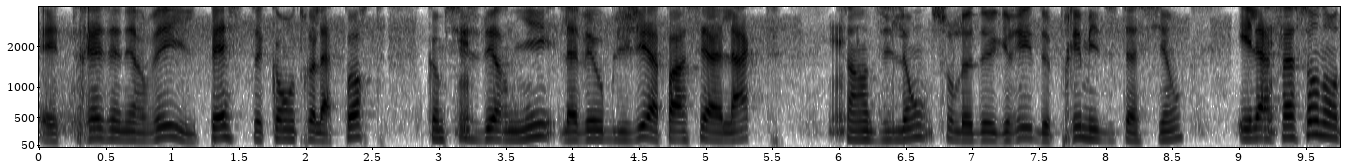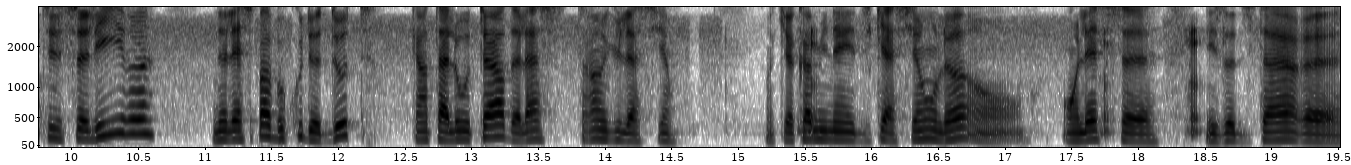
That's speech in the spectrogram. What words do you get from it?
est très énervé, il peste contre la porte comme si ce dernier l'avait obligé à passer à l'acte. Ça en dit long sur le degré de préméditation et la façon dont il se livre ne laisse pas beaucoup de doute quant à l'auteur de la strangulation. Donc il y a comme une indication là, on, on laisse euh, les auditeurs euh,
